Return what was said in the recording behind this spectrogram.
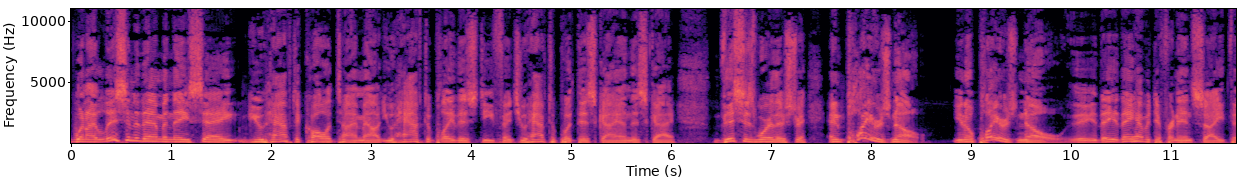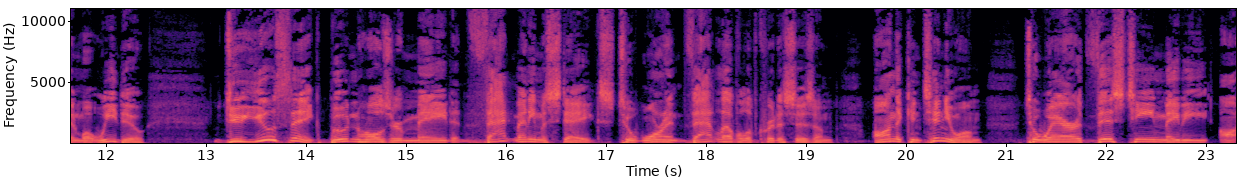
when I listen to them and they say you have to call a timeout, you have to play this defense, you have to put this guy on this guy. This is where they're strength. And players know. You know, players know. They, they they have a different insight than what we do. Do you think Budenholzer made that many mistakes to warrant that level of criticism on the continuum? to where this team maybe uh,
